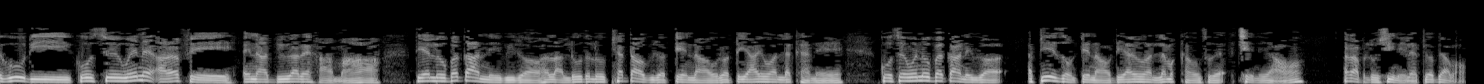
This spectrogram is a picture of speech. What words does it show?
အခုဒီကိုဆွေဝင်းနဲ့ RFA အင်တာဗျူးရတဲ့ဟာမှာ တရားလိုဘက်ကနေပြီးတော့ဟလာလိုသလိုဖြတ်တောက်ပြီးတော့ တင်တာကိုတော့ တရားရုံးက လက်ခံတယ် ကိုဆွေဝင်းတို့ဘက်ကနေပြီးတော့ အပြည့်စုံတင်တာကို တရားရုံးက လက်မခံဘူးဆိုတဲ့ အခြေအနေရော အဲ့ဒါ ဘယ်လိုရှိနေလဲ ပြောပြပါဦး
